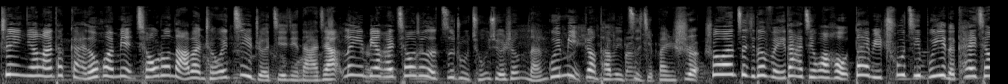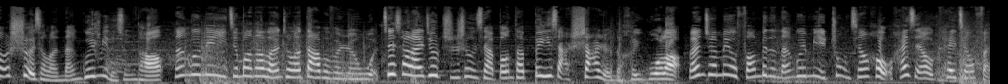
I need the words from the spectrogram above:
这一年来，她改头换面，乔装打扮成为记者接近大家，另一边还悄悄地资助穷学生男闺蜜，让他为自己办事。说完自己的伟大计划话后，黛比出其不意的开枪射向了男闺蜜的胸膛。男闺蜜已经帮她完成了大部分任务，接下来就只剩下帮她背下杀人的黑锅了。完全没有防备的男闺蜜中枪后，还想要开枪反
